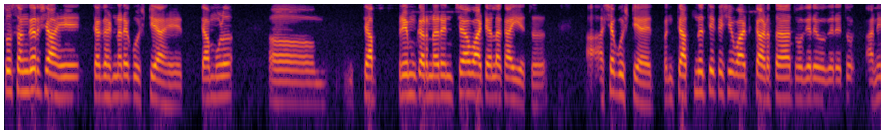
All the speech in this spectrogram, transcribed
तो संघर्ष आहे त्या घडणाऱ्या गोष्टी आहेत. त्यामुळं त्या प्रेम करणाऱ्यांच्या वाट्याला काय येतं? अशा गोष्टी आहेत. पण त्यातनं ते कशी वाट काढतात वगैरे वगैरे तो आणि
